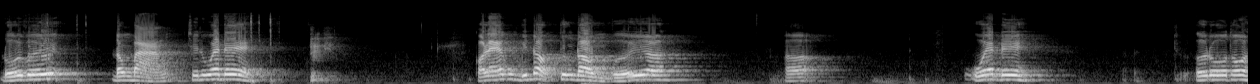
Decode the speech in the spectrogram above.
Đối với đồng bảng trên USD có lẽ cũng biến động tương đồng với ờ, ờ, uh, USD euro thôi.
